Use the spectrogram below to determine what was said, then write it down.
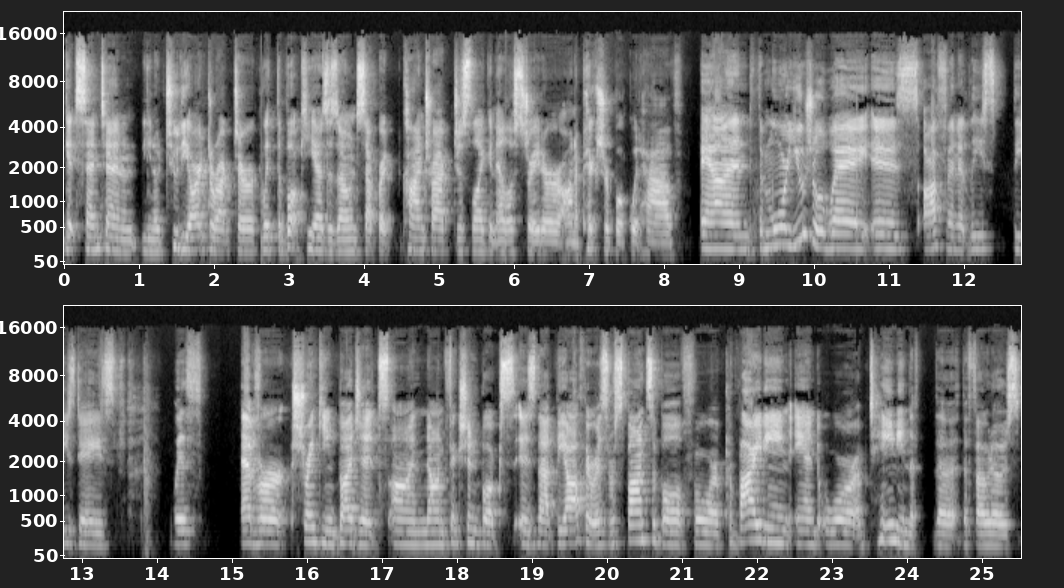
get sent in you know to the art director with the book. He has his own separate contract just like an illustrator on a picture book would have and the more usual way is often, at least these days, with ever shrinking budgets on nonfiction books is that the author is responsible for providing and or obtaining the, the, the photos.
